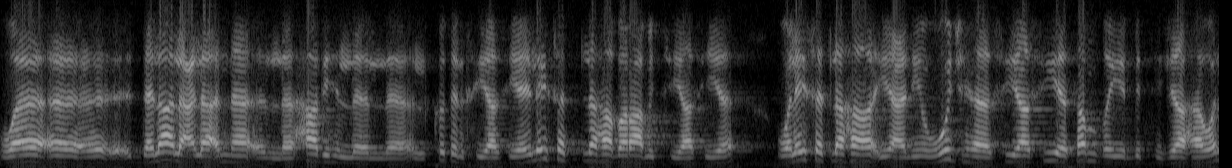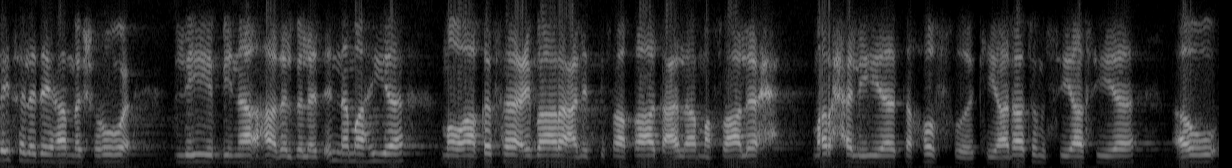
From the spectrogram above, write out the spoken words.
ودلالة على أن هذه الكتل السياسية ليست لها برامج سياسية. وليست لها يعني وجهة سياسية تمضي باتجاهها وليس لديها مشروع لبناء هذا البلد إنما هي مواقفها عبارة عن اتفاقات على مصالح مرحلية تخص كياناتهم السياسية أو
